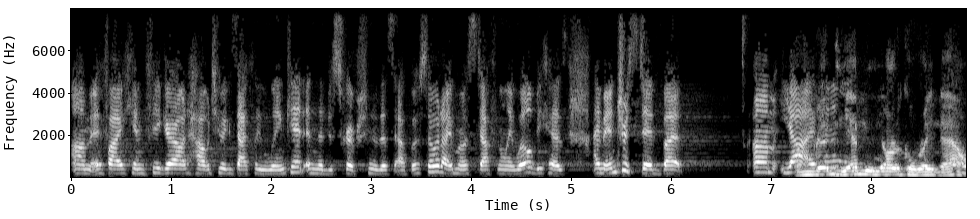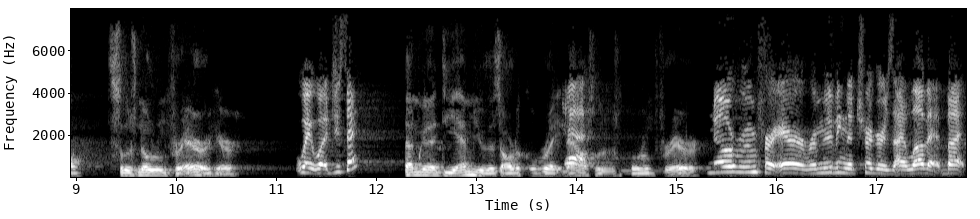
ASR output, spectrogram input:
um, if I can figure out how to exactly link it in the description of this episode, I most definitely will because I'm interested. But um, yeah, I'm going to kinda... DM you the article right now, so there's no room for error here. Wait, what did you say? I'm going to DM you this article right yeah. now, so there's no room for error. No room for error. Removing the triggers. I love it. But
